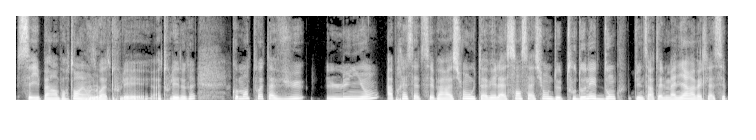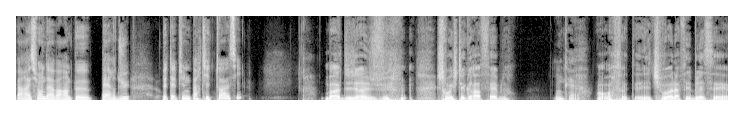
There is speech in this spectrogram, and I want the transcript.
c'est hyper important et on le voit à tous les à tous les degrés. Comment toi t'as vu l'union après cette séparation où tu avais la sensation de tout donner, donc d'une certaine manière avec la séparation d'avoir un peu perdu peut-être une partie de toi aussi? Bah déjà, je, je trouvais que j'étais grave faible. Ok. En, fait, et tu vois, la faiblesse, c'est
